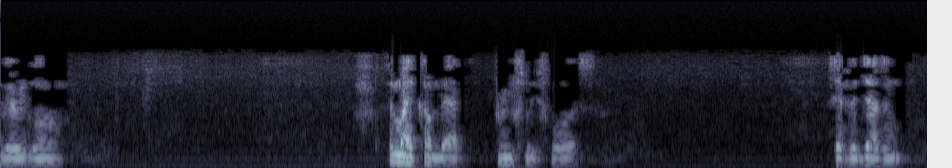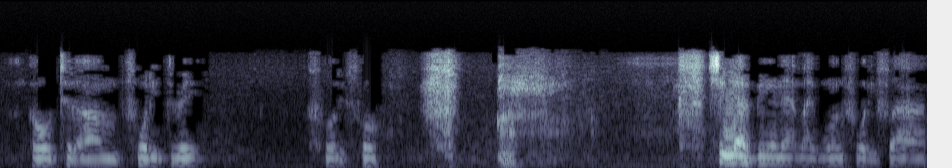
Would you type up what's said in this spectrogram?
very long. It might come back briefly for us if it doesn't go to the um 43, 44. So you got to be in that like 145.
